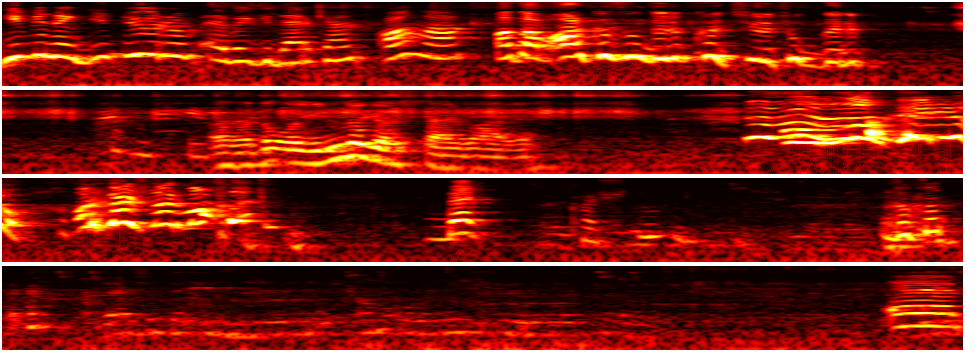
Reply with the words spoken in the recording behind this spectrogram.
dibine gidiyorum eve giderken ama Adam arkasını dönüp kaçıyor çok garip. Arada oyunu da göster bari. Allah geliyor. Arkadaşlar bakın. Ben kaçtım. Bakın. Ee,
